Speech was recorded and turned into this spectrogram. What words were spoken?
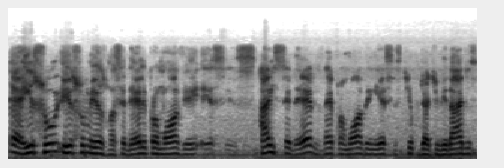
É, isso, isso mesmo. A CDL promove esses, as CDLs, né, promovem esses tipos de atividades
